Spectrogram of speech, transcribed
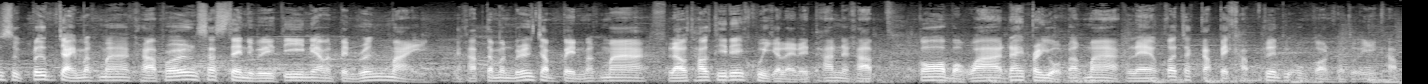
รู้สึกปลื้มใจมากๆครับ เพราะเรื่อง sustainability เนี่ยมันเป็นเรื่องใหม่นะครับ แต่มันเป็นเรื่องจำเป็นมากๆ แล้วเท่าที่ได้คุยกับหลายๆท่านนะครับ ก็บอกว่าได้ประโยชน์มากๆ แล้วก็จะกลับไปขับเคลื่อนที่องค์กรของตัวเองครับ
